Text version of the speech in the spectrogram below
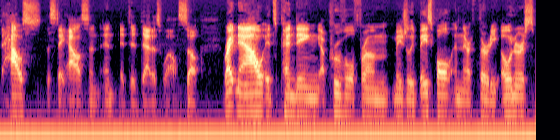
the House, the state House, and, and it did that as well. So right now, it's pending approval from Major League Baseball and their 30 owners.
